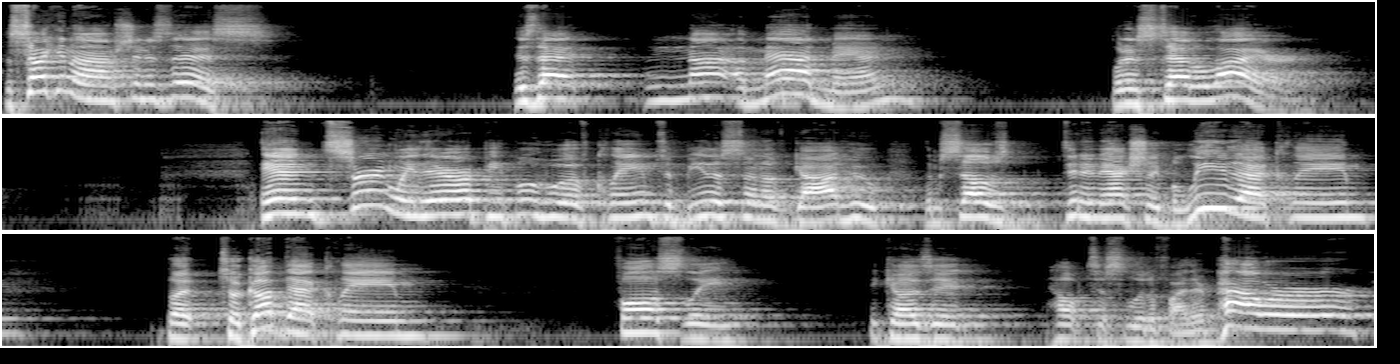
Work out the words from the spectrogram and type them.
The second option is this is that not a madman, but instead a liar. And certainly there are people who have claimed to be the Son of God who themselves didn't actually believe that claim, but took up that claim falsely because it helped to solidify their power,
